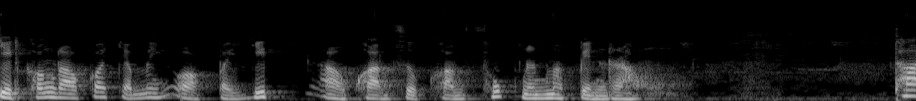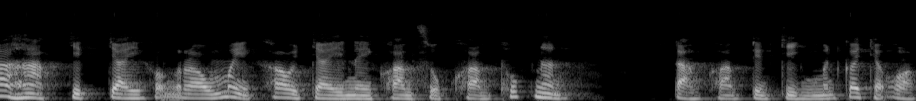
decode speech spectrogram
จิตของเราก็จะไม่ออกไปยึด เอาความสุขความทุกข์นั้นมาเป็นเรา ถ้าหากจิตใจของเราไม่เข้าใจในความสุขความทุกข์นั้น ตามความเป็นจริงมันก็จะออก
